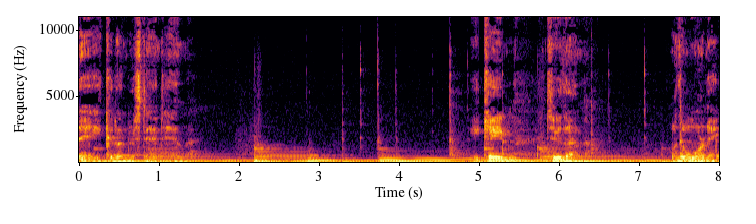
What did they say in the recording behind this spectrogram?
they could understand him. He came to them with a warning.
